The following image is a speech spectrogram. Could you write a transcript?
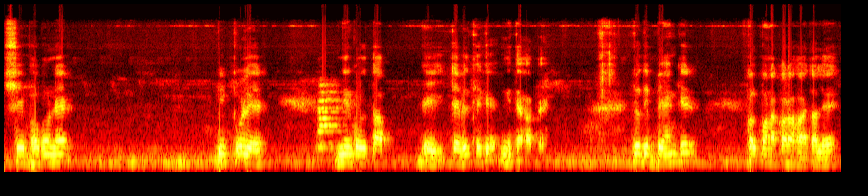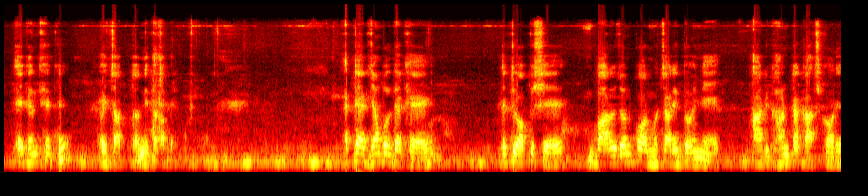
সে ভবনের পিপুলের নির্গত তাপ এই টেবিল থেকে নিতে হবে। যদি ব্যাংকের কল্পনা করা হয়, তাহলে এখান থেকে ওই চারটা নিতে হবে। একটা এক্সাম্পল দেখে, একটি অফিসে বারো জন কর্মচারী দৈনিক আট ঘণ্টা কাজ করে।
